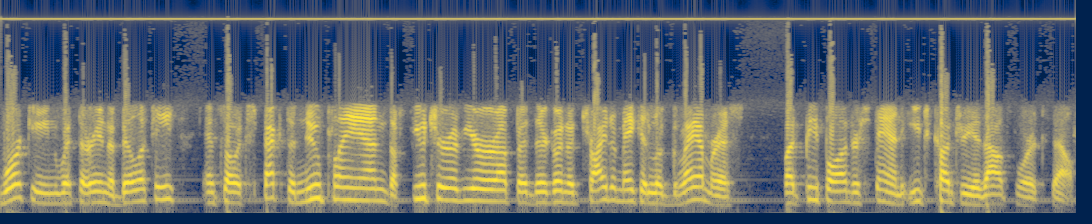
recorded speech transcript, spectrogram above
working with their inability, and so expect a new plan, the future of Europe, and they're going to try to make it look glamorous, but people understand each country is out for itself.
